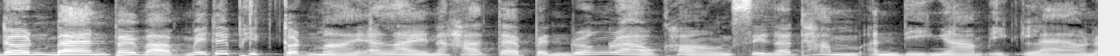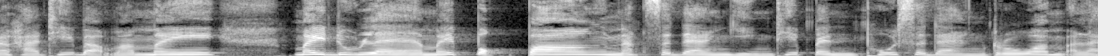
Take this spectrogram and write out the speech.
โดนแบนไปแบบไม่ได้ผิดกฎหมายอะไรนะคะ แต่เป็นเรื่องราวของศีลธรรมอันดีงามอีกแล้วนะคะ ที่แบบว่าไม่ไม่ดูแลไม่ปกป้องนักแสดงหญิงที่เป็นผู้แสดงร่วมอะไร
